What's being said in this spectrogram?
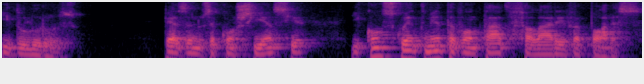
e doloroso. Pesa-nos a consciência e, consequentemente, a vontade de falar evapora-se.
